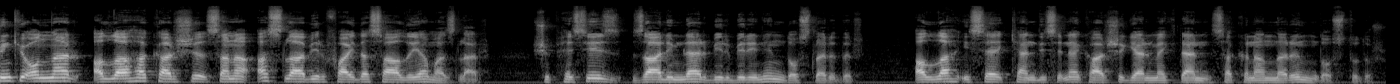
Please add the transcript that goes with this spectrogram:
Çünkü onlar Allah'a karşı sana asla bir fayda sağlayamazlar. Şüphesiz zalimler birbirinin dostlarıdır. Allah ise kendisine karşı gelmekten sakınanların dostudur.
